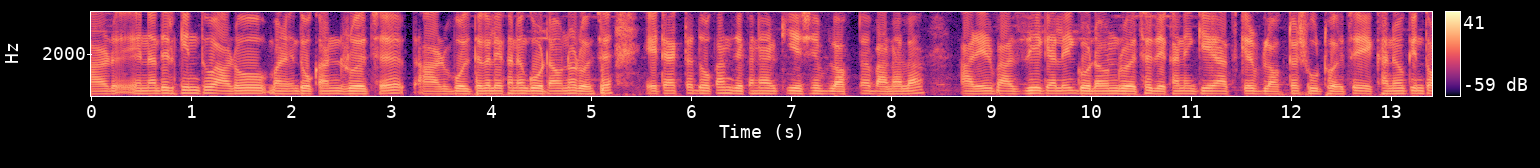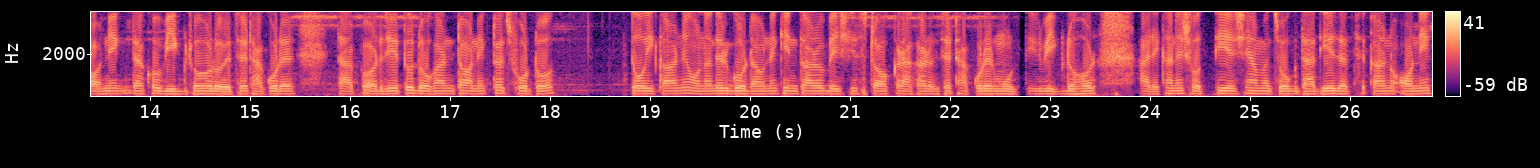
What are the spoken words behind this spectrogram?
আর এনাদের কিন্তু আরও মানে দোকান রয়েছে, আর বলতে গেলে এখানে গোডাউনও রয়েছে। এটা একটা দোকান যেখানে আর কি এসে ব্লগটা বানালাম। আর এর পাশ দিয়ে গেলেই গোডাউন রয়েছে, যেখানে গিয়ে আজকের ব্লগটা শ্যুট হয়েছে। এখানেও কিন্তু অনেক দেখো বিগ্রহ রয়েছে ঠাকুরের। তারপর যেহেতু দোকানটা অনেকটা ছোট তো ওই কারণে ওনাদের গোডাউনে কিন্তু আরও বেশি স্টক রাখা রয়েছে ঠাকুরের মূর্তির বিগ্রহর। আর এখানে সত্যি এসে আমার চোখ ধাঁধিয়ে যাচ্ছে কারণ অনেক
